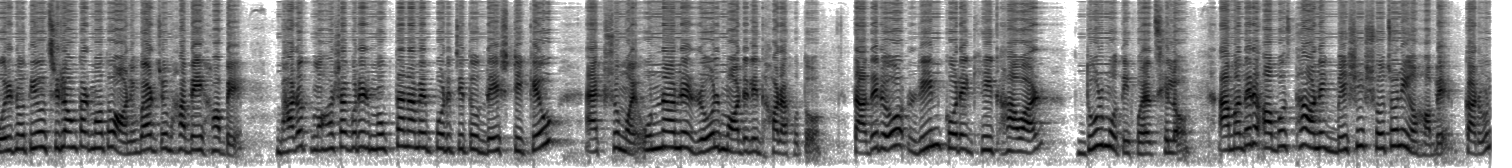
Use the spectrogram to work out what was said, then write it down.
পরিণতিও শ্রীলঙ্কার মতো অনিবার্যভাবেই হবে। ভারত মহাসাগরের মুক্তা নামে পরিচিত দেশটিকেও একসময় উন্নয়নের রোল মডেলই ধরা হতো। তাদেরও ঋণ করে ঘি খাওয়ার দুর্মতি হয়েছিল। আমাদের অবস্থা অনেক বেশি শোচনীয় হবে, কারণ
